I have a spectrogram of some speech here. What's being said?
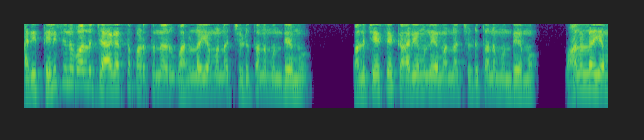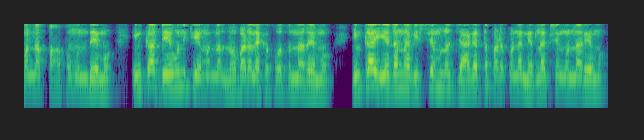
అది తెలిసిన వాళ్ళు జాగ్రత్త పడుతున్నారు. వాళ్ళలో ఏమన్నా చెడుతనం ఉందేమో? వాళ్ళు చేసే కార్యంలో ఏమన్నా చెడుతనం ఉందేమో? వాళ్ళలో ఏమన్నా పాపం ఉందేమో? ఇంకా దేవునికి ఏమన్నా లోబడలేకపోతున్నారేమో? ఇంకా ఏదన్నా విషయంలో జాగ్రత్త పడకుండా నిర్లక్ష్యంగా ఉన్నారేమో?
